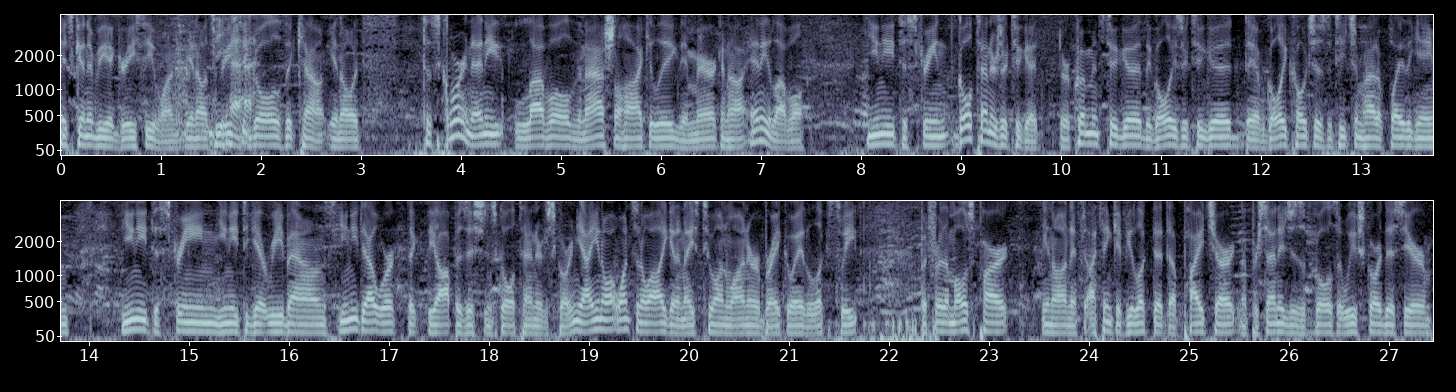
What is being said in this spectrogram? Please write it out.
it's going to be a greasy one. You know, it's greasy Yeah. goals that count. You know, it's to score in any level, the National Hockey League, the American Hockey, any level. You need to screen. Goaltenders are too good. Their equipment's too good. The goalies are too good. They have goalie coaches to teach them how to play the game. You need to screen. You need to get rebounds. You need to outwork the, the opposition's goaltender to score. And yeah, you know what? Once in a while, you get a nice two-on-one or a breakaway that looks sweet. But for the most part, you know, and if I think if you looked at a pie chart and the percentages of goals that we've scored this year,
